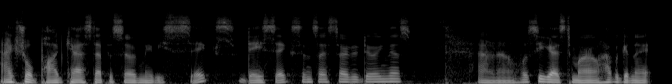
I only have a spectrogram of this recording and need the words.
actual podcast episode maybe six day six since i started doing this. I don't know. We'll see you guys tomorrow. Have a good night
